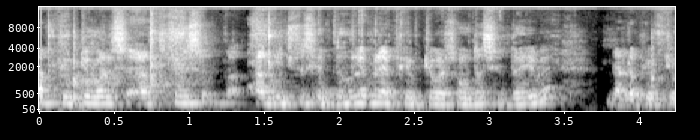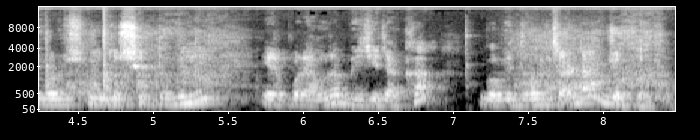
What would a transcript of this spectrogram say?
আর ফিফটি পার্সেন্ট আর কিছুটা সেদ্ধ হলে প্রায় ফিফটি পার্সেন্ট মতো সেদ্ধ হয়ে যাবে। ডালটা ফিফটি পার্সেন্ট মতো সেদ্ধ হলে এরপরে আমরা ভিজিয়ে রাখা গোবিন্দভোগ চালটা যোগ করে দেবো।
